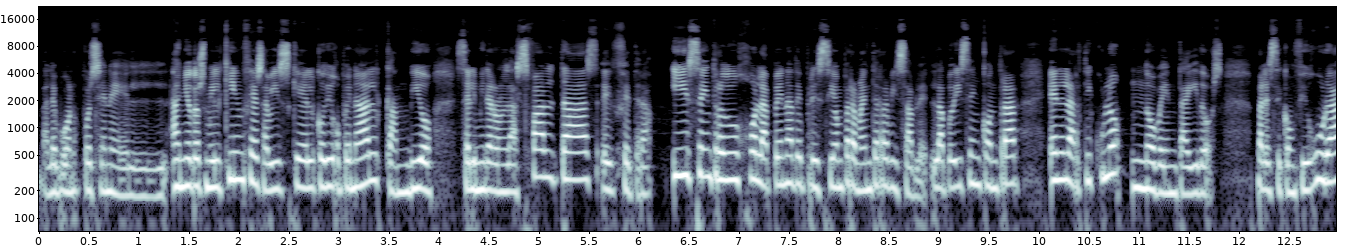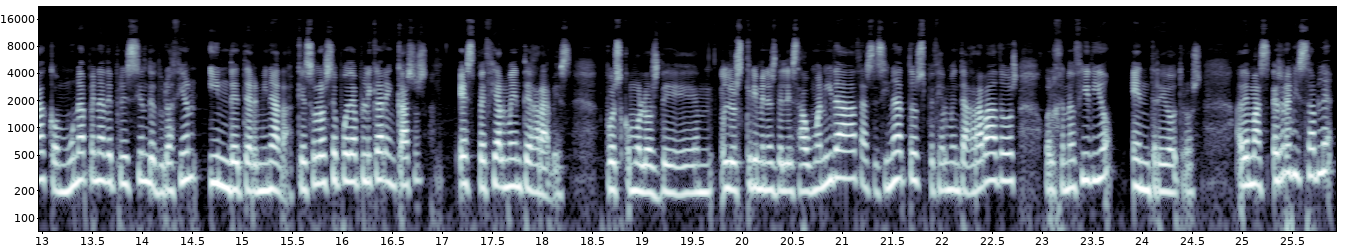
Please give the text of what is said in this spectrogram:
Vale, bueno, pues en el año 2015 sabéis que el Código Penal cambió, se eliminaron las faltas, etcétera y se introdujo la pena de prisión permanente revisable. La podéis encontrar en el artículo 92. Vale, se configura como una pena de prisión de duración indeterminada, que solo se puede aplicar en casos especialmente graves, pues como los de mm, los crímenes de lesa humanidad, asesinatos especialmente agravados o el genocidio, entre otros. Además, es revisable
